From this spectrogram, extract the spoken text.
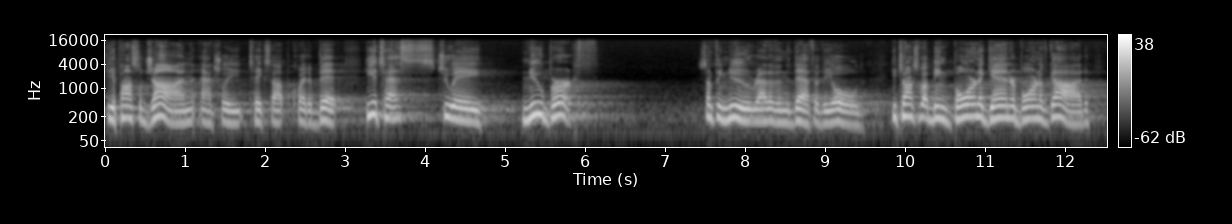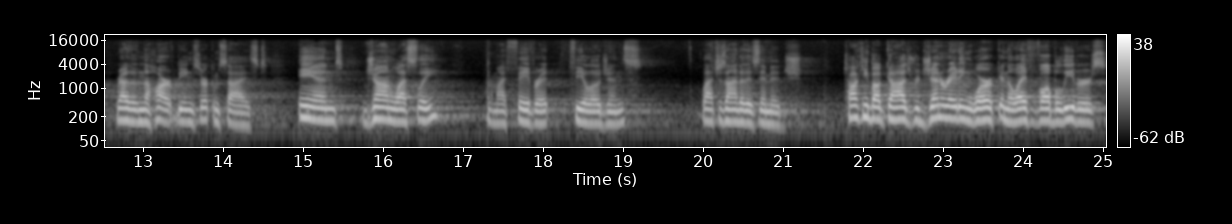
the Apostle John actually takes up quite a bit. He attests to a new birth, something new rather than the death of the old. He talks about being born again or born of God rather than the heart being circumcised. And John Wesley, one of my favorite theologians, latches onto this image, talking about God's regenerating work in the life of all believers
